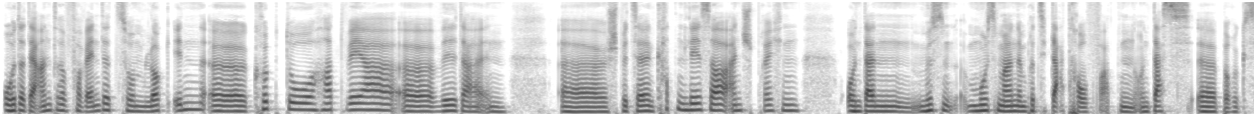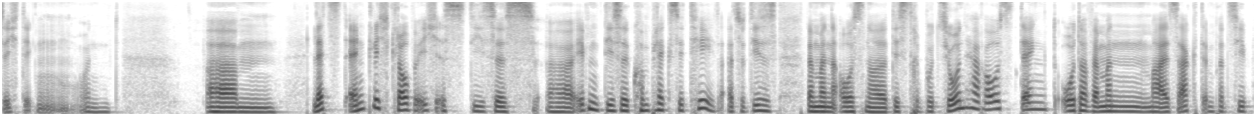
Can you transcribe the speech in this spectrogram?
Oder der andere verwendet zum Login äh, Krypto-Hardware, äh, will da in äh, speziellen Kartenleser ansprechen und dann müssen, muss man im Prinzip darauf warten und das äh, berücksichtigen. Und ähm, letztendlich, glaube ich, ist dieses äh, eben diese Komplexität, also dieses, wenn man aus einer Distribution herausdenkt oder wenn man mal sagt, im Prinzip,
